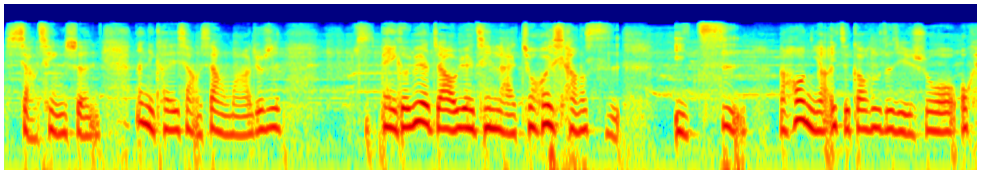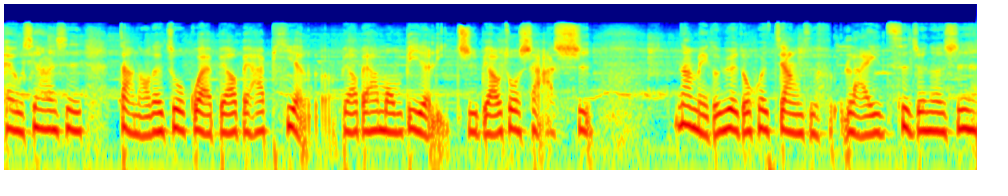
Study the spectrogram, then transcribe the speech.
想轻生。那你可以想象吗？就是每个月只要月经来，就会想死一次。然后你要一直告诉自己说：“OK，我现在是大脑在作怪，不要被他骗了，不要被他蒙蔽了理智，不要做傻事。”那每个月都会这样子来一次，真的是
